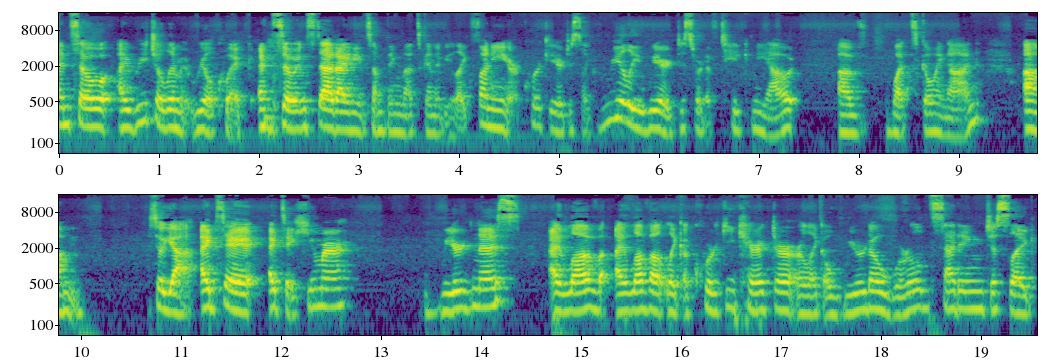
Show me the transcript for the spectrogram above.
And so I reach a limit real quick. And so instead, I need something that's going to be like funny or quirky or just like really weird to sort of take me out of what's going on. Um, so yeah, I'd say I'd say humor, weirdness. I love I love a like a quirky character or like a weirdo world setting. Just like,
